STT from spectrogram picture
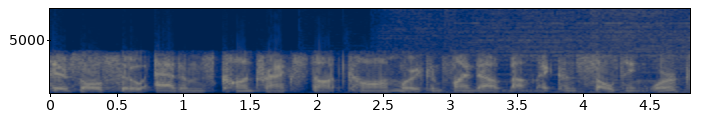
There's also adamscontracts.com where you can find out about my consulting work.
